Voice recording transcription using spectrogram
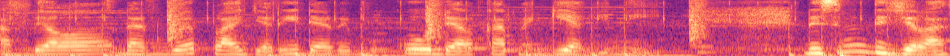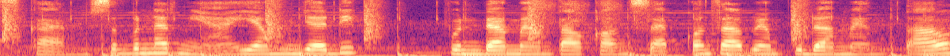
ambil dan gue pelajari dari buku Dale Carnegie yang ini. Di sini dijelaskan sebenarnya yang menjadi fundamental konsep konsep yang fundamental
